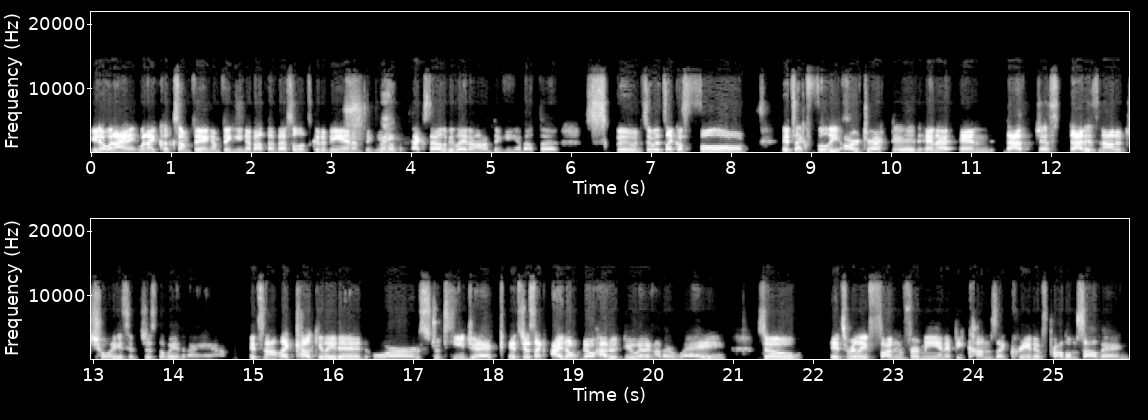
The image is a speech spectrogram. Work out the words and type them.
you know, when I when I cook something, I'm thinking about the vessel it's going to be in. I'm thinking Right. about the textile to be laid on. I'm thinking about the spoon. So it's like a full. It's like fully art directed, and I and that just that is not a choice. It's just the way that I am it's not like calculated or strategic. It's just like I don't know how to do it another way. So it's really fun for me and it becomes like creative problem solving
